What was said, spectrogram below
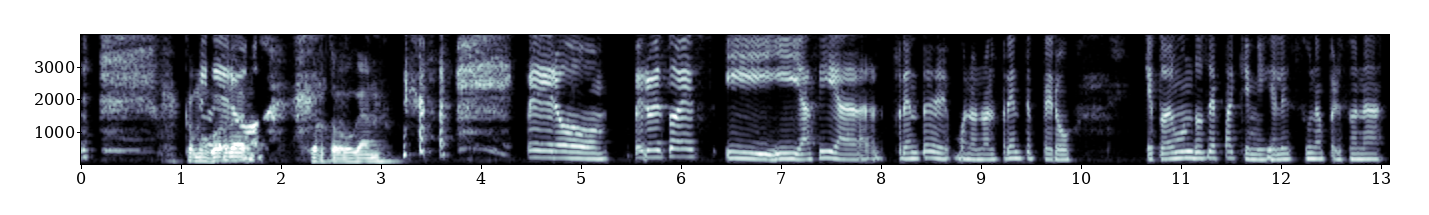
Como gorda por tobogán. Pero, pero eso es, y, así al frente, bueno, no al frente, pero que todo el mundo sepa que Miguel es una persona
